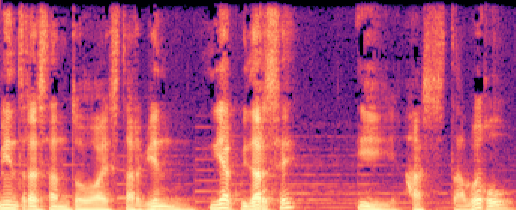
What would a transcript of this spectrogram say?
Mientras tanto, a estar bien y a cuidarse y hasta luego.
